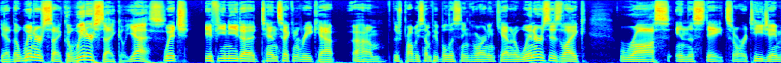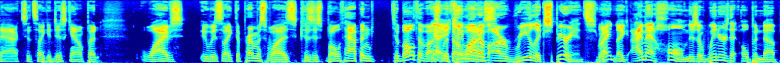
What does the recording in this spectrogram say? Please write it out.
yeah the winner's cycle. the cycle winner cycle. Yes, which if you need a 10 second recap um, there's probably some people listening who aren't in canada winners is like ross in the states or tj maxx it's like a discount but wives it was like the premise was because this both happened to both of us yeah, it came out of our real experience, right? Like I'm at home. There's a winners that opened up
